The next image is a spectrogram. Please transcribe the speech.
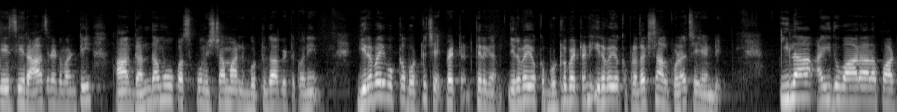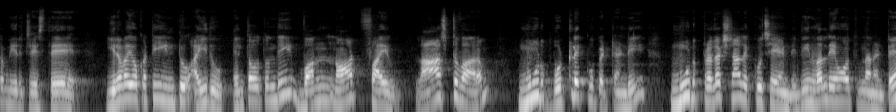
చేసి రాసినటువంటి ఆ గంధము పసుపు మిశ్రమాన్ని బొట్టుగా పెట్టుకొని ఇరవై ఒక్క బొట్లు చే పెట్టండి తిరగ ఇరవై ఒక్క బొట్లు పెట్టండి ఇరవై ఒక్క ప్రదక్షిణాలు కూడా చేయండి. ఇలా ఐదు వారాల పాటు మీరు చేస్తే ఇరవై ఒకటి ఇంటూ ఐదు ఎంత అవుతుంది వన్ నాట్ ఫైవ్. లాస్ట్ వారం మూడు బొట్లు ఎక్కువ పెట్టండి మూడు ప్రదక్షిణాలు ఎక్కువ చేయండి. దీనివల్ల ఏమవుతుందనంటే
